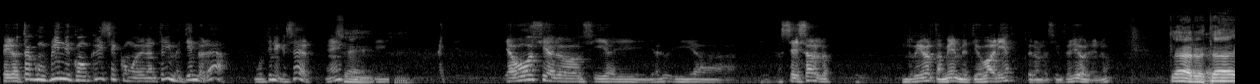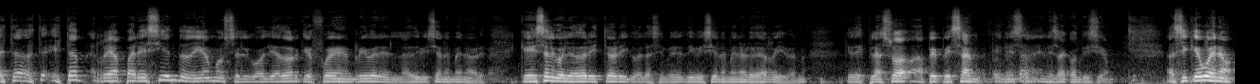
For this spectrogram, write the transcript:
pero está cumpliendo y con creces como delantero y metiéndola, como tiene que ser. ¿eh? Sí, Y- sí. y a vos y a, los, y a, y a- y a- a César, River también metió varias, pero en las inferiores, ¿no? Claro, está, está, está, está reapareciendo, digamos, el goleador que fue en River en las divisiones menores, que es el goleador histórico de las divisiones menores de River, ¿no? que desplazó a, Pepe San en esa, en esa condición. Así que bueno,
